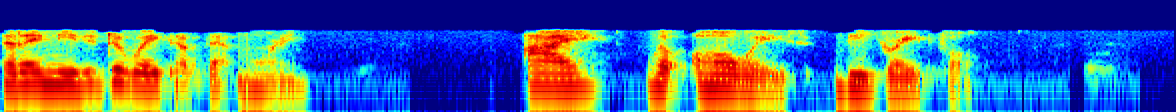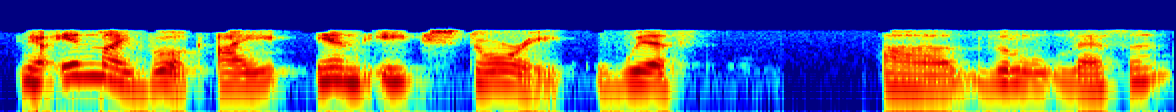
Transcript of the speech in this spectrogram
that I needed to wake up that morning. I will always be grateful. Now, in my book, I end each story with a little lesson,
